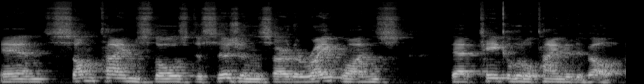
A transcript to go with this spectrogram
And sometimes those decisions are the right ones that take a little time to develop,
